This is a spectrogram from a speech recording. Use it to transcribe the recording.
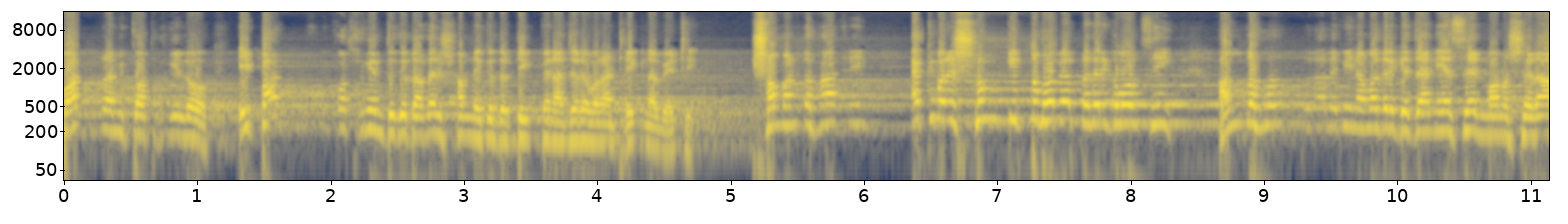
পাটরামি কথা গেল এই পাট কথা কিন্তু তাদের সামনে কিন্তু টিকবে না। জোরে বলা, ঠিক না বেঠিক সম্মানিত হাজরিন একেবারে সংক্ষিপ্ত ভাবে আপনাদেরকে বলছি আল্লাহ আলমিন আমাদেরকে জানিয়েছেন মানুষেরা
